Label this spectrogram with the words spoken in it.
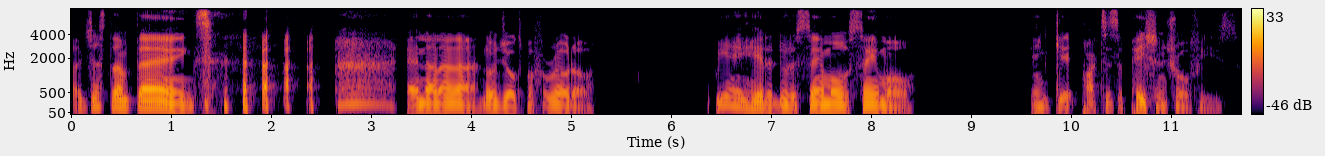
adjust them things. and no, no, no, no jokes, but for real though, we ain't here to do the same old, same old and get participation trophies.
